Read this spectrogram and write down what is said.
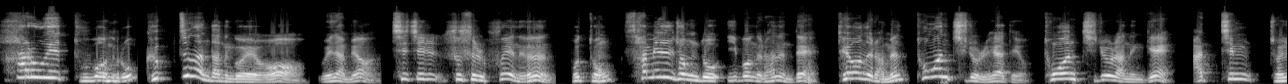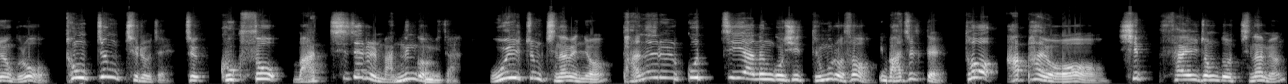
하루에 두 번으로 급증한다는 거예요. 왜냐면 치질 수술 후에는 보통 3일 정도 입원을 하는데 퇴원을 하면 통원 치료를 해야 돼요. 통원 치료라는 게 아침, 저녁으로 통증 치료제, 즉 국소 마취제를 맞는 겁니다. 5일쯤 지나면요. 바늘을 꽂지 않은 곳이 드물어서 맞을 때 더 아파요. 14일 정도 지나면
